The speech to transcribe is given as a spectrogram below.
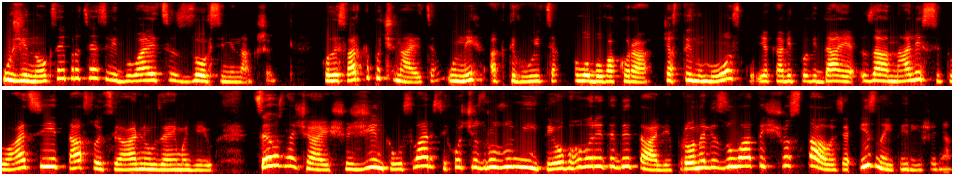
У жінок цей процес відбувається зовсім інакше. Коли сварка починається, у них активується лобова кора, частину мозку, яка відповідає за аналіз ситуації та соціальну взаємодію. Це означає, що жінка у сварці хоче зрозуміти обговорити деталі, проаналізувати, що сталося, і знайти рішення.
